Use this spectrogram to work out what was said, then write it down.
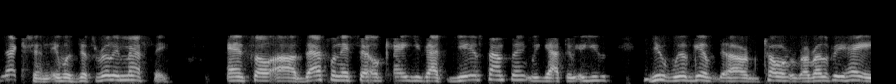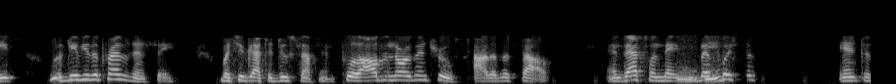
election. It was just really messy, and so uh, that's when they said, okay, you got to give something. We got to you you will give uh, told Rutherford Hayes, we'll give you the presidency, but you got to do something. Pull all the northern troops out of the south, and that's when they mm-hmm. pushed us into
